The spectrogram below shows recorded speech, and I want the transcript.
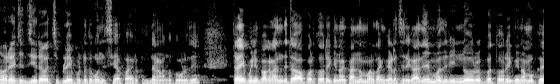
அவரேஜ் ஜீரோ வச்சு ப்ளே பண்ணுறது கொஞ்சம் சேஃபாக இருக்கும் தான் எனக்கு தோணுது. ட்ரை பண்ணி பார்க்கலாம். அந்த ட்ராவை பொறுத்த வரைக்கும் எனக்கு அந்த மாதிரி தான் கிடச்சிருக்கு. அதே மாதிரி இன்னொரு பொறுத்த வரைக்கும் நமக்கு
